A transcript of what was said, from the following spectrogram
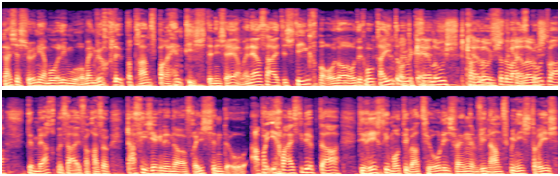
das ist ja schön am Uli Maurer. Wenn wirklich jemand transparent ist, dann ist er. Wenn er sagt, es stinkt mir, oder, oder ich will kein Interview oder keine Lust, keine Lust, oder weiss Gott was, dann merkt man es einfach. Also, das ist irgendwie noch erfrischend. Aber ich weiss nicht, ob da die richtige Motivation ist, wenn ein Finanzminister ist,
